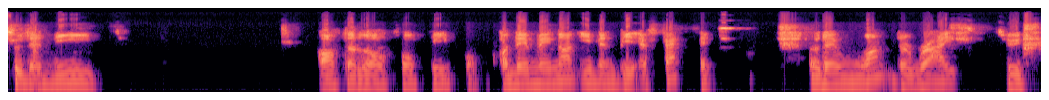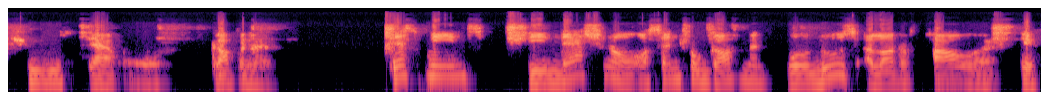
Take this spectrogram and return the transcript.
to the needs of the local people, or they may not even be affected. So they want the right to choose their own governor. This means the national or central government will lose a lot of power if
